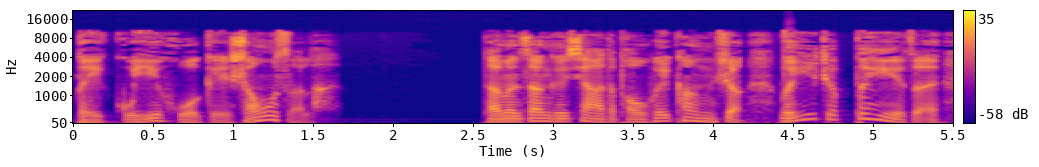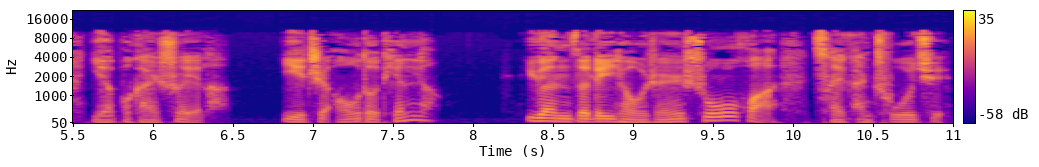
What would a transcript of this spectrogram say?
被鬼火给烧死了，他们三个吓得跑回炕上，围着被子也不敢睡了，一直熬到天亮。院子里有人说话，才敢出去，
